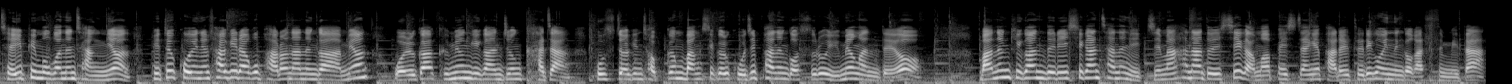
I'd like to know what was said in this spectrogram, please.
JP모건은 작년 비트코인은 사기라고 발언하는가 하면 월가 금융기관 중 가장 보수적인 접근 방식을 고집하는 것으로 유명한데요. 많은 기관들이 시간차는 있지만 하나둘씩 암호화폐 시장에 발을 들이고 있는 것 같습니다.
